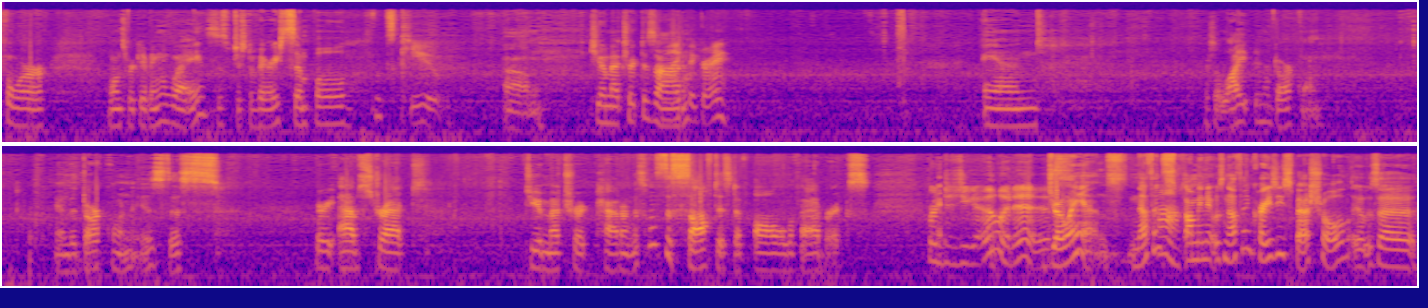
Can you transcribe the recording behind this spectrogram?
for ones we're giving away. This is just a very simple It's cute. um, geometric I design. like the gray. and there's a light and a dark one. And the dark one is this very abstract geometric pattern. This one's the softest of all the fabrics. Where did you go? Oh, it is. Joann's. Nothing. Huh. I mean, it was nothing crazy special. It was a.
